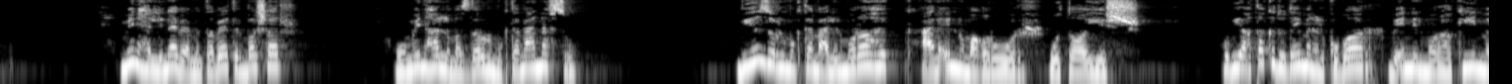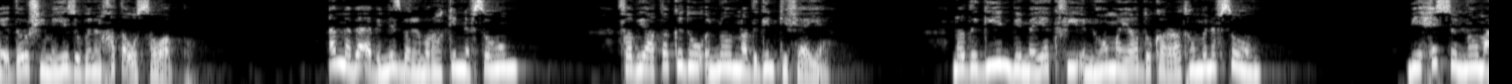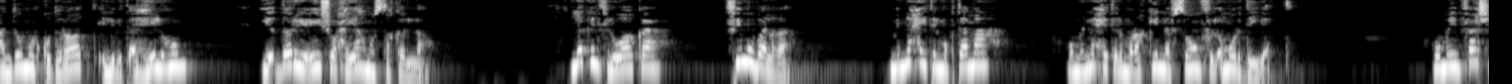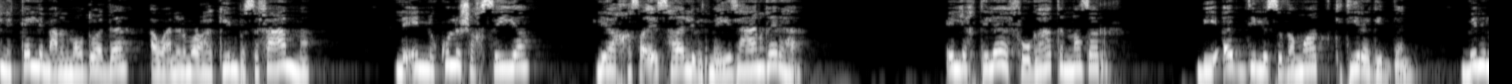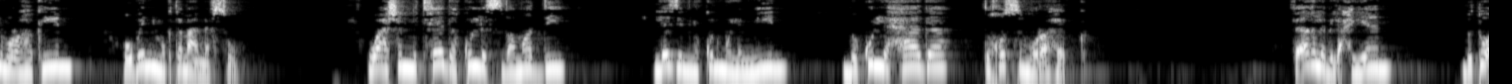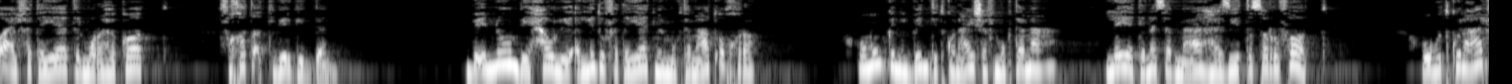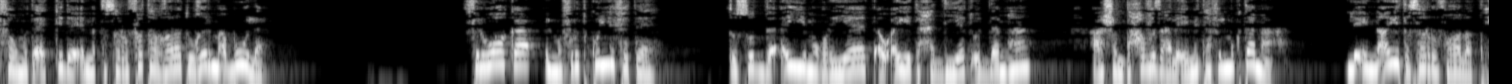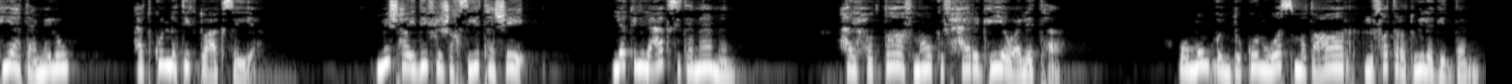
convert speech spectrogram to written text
منها اللي نابع من طبيعة البشر ومنها اللي مصدره المجتمع نفسه. بينظر المجتمع للمراهق على إنه مغرور وطايش وبيعتقدوا دايما الكبار بإن المراهقين ما يقدروش يميزوا بين الخطأ والصواب. أما بقى بالنسبة للمراهقين نفسهم فبيعتقدوا إنهم ناضجين كفاية. ناضجين بما يكفي إن هم ياخدوا قراراتهم بنفسهم. بيحسوا إنهم عندهم القدرات اللي بتأهلهم يقدروا يعيشوا حياة مستقلة. لكن في الواقع في مبالغة من ناحية المجتمع ومن ناحية المراهقين نفسهم في الأمور ديت. وما ينفعش نتكلم عن الموضوع ده أو عن المراهقين بصفة عامة لأن كل شخصية ليها خصائصها اللي بتميزها عن غيرها. الاختلاف في وجهات النظر بيؤدي لصدمات كتيرة جدا بين المراهقين وبين المجتمع نفسه. وعشان نتفادى كل الصدمات دي لازم نكون ملمين بكل حاجة تخص المراهق. في أغلب الأحيان بتقع الفتيات المراهقات في خطأ كبير جدا. بإنهم بيحاولوا يقلدوا فتيات من مجتمعات أخرى. وممكن البنت تكون عايشة في مجتمع لا يتناسب معاه هذه التصرفات. وبتكون عارفة ومتأكدة إن تصرفاتها غلط وغير مقبولة. في الواقع المفروض كل فتاة تصد أي مغريات أو أي تحديات قدامها عشان تحافظ على قيمتها في المجتمع. لأن أي تصرف غلط هي هتعمله هتكون نتيجته عكسية. مش هيضيف لشخصيتها شيء لكن العكس تماما. هيحطها في موقف حرج هي وعيلتها وممكن تكون وصمة عار لفترة طويلة جدا.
